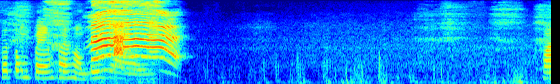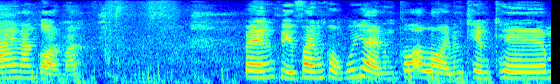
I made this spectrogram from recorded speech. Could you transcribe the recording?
ก็ต้องแปลงฟันของผู้แม่ใหญ่มาให้นางก่อนมา แปรงสีฟันของผู้ใหญ่มันก็อร่อยมันเค็ม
